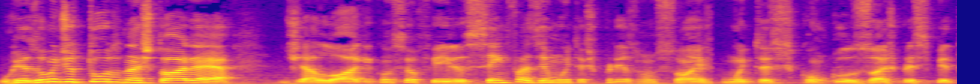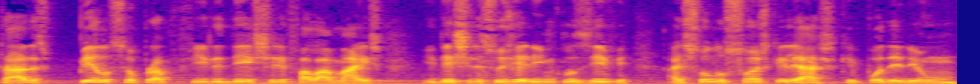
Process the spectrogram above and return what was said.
O resumo de tudo na história é dialogue com seu filho sem fazer muitas presunções, muitas conclusões precipitadas pelo seu próprio filho, deixe ele falar mais e deixe ele sugerir inclusive as soluções que ele acha que poderiam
